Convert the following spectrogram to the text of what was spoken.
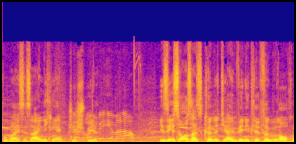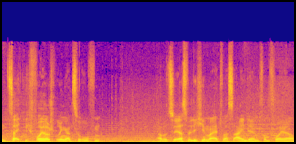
Wobei es ist eigentlich ein Actionspiel. Ihr seht so aus, als könntet ihr ein wenig Hilfe gebrauchen. Zeit, mich Feuerspringer zu rufen. Aber zuerst will ich hier mal etwas eindämmen vom Feuer.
